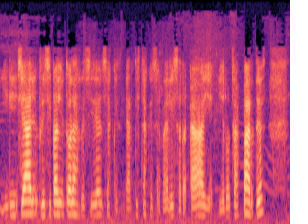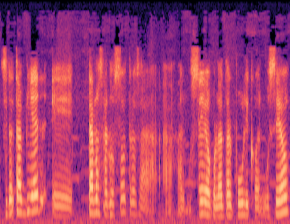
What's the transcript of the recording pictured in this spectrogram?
inicial y principal de todas las residencias de artistas que se realizan acá y, en otras partes, sino también eh, darnos a nosotros, al museo, por lo tanto al público del museo,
